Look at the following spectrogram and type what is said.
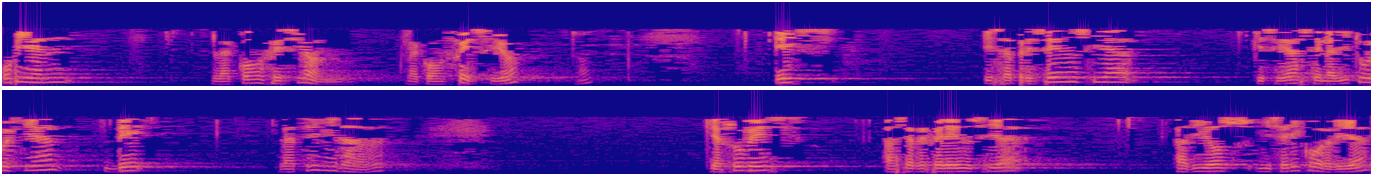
o bien la confesión, la confesio, es esa presencia que se hace en la liturgia de la Trinidad, que a su vez hace referencia a Dios misericordia,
